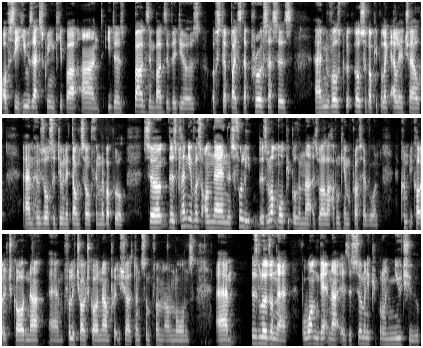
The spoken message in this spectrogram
Obviously, he was ex greenkeeper and he does bags and bags of videos of step by step processes. And we've also got people like LHL, um, who's also doing it down south in Liverpool. So there's plenty of us on there, and there's fully there's a lot more people than that as well. I haven't came across everyone. Country Cottage Gardener, um, Fully Charged Gardener. I'm pretty sure has done something on lawns. Um, there's loads on there, but what I'm getting at is there's so many people on YouTube,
